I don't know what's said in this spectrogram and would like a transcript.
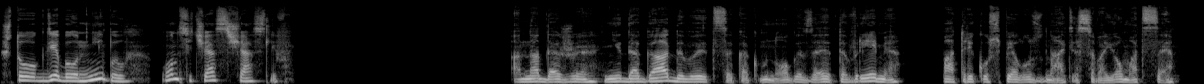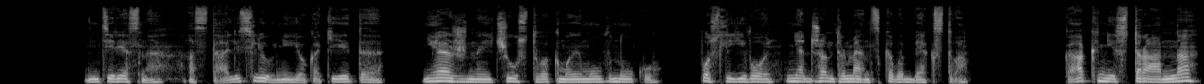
что где бы он ни был, он сейчас счастлив. Она даже не догадывается, как много за это время Патрик успел узнать о своем отце. Интересно, остались ли у нее какие-то нежные чувства к моему внуку после его неджентльменского бегства? Как ни странно,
